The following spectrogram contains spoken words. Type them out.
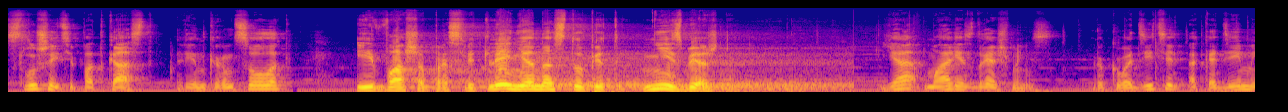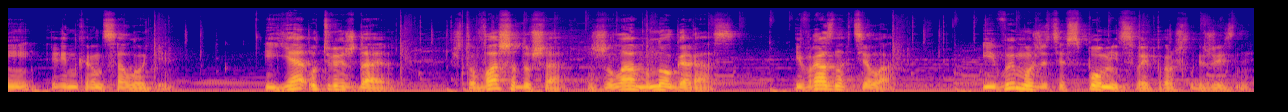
Слушайте подкаст «Реинкарнационолог», и ваше просветление наступит неизбежно. Я Марис Дрешманис, руководитель Академии реинкарнациологии. И я утверждаю, что ваша душа жила много раз и в разных телах, и вы можете вспомнить свои прошлые жизни,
